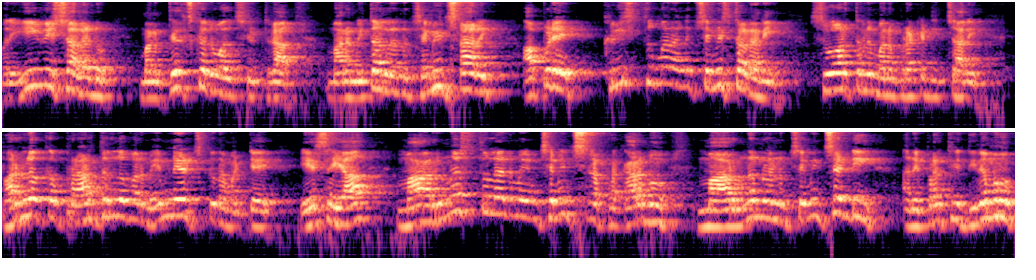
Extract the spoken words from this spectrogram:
మరి ఈ విషయాలను మనం తెలుసుకోవలసి మనం ఇతరులను క్షమించాలి. అప్పుడే క్రీస్తు మనల్ని క్షమిస్తాడని సువార్తను మనం ప్రకటించాలి. పరలోక ప్రార్థనలో మనం ఏం నేర్చుకున్నామంటే ఏసయ్య మా రుణస్తులను మేము క్షమించిన ప్రకారము మా రుణములను క్షమించండి అని ప్రతి దినము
